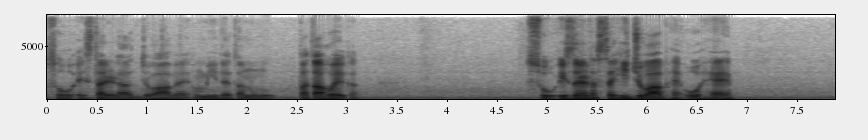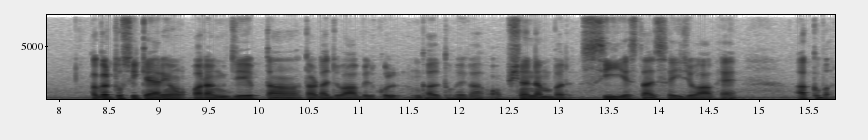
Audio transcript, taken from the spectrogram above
ਸੋ ਇਸ ਦਾ ਜਿਹੜਾ ਜਵਾਬ ਹੈ, ਉਮੀਦ ਹੈ ਤੁਹਾਨੂੰ ਪਤਾ ਹੋਏਗਾ। ਸੋ ਇਸ ਦਾ ਜਿਹੜਾ ਸਹੀ ਜਵਾਬ ਹੈ, ਉਹ ਹੈ ਅਗਰ ਤੁਸੀਂ ਕਹਿ ਰਹੇ ਹੋ ਔਰੰਗਜ਼ੇਬ, ਤਾਂ ਤੁਹਾਡਾ ਜਵਾਬ ਬਿਲਕੁਲ ਗਲਤ ਹੋਏਗਾ। ਆਪਸ਼ਨ ਨੰਬਰ ਸੀ ਇਸ ਦਾ ਸਹੀ ਜਵਾਬ ਹੈ ਅਕਬਰ।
